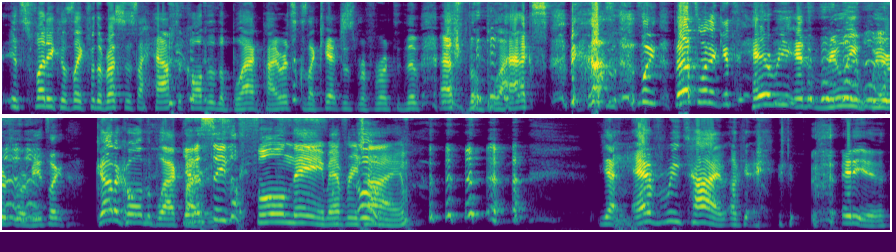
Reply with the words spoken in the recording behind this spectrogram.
it's funny because like for the rest of this, I have to call them the Black Pirates because I can't just refer to them as the Blacks because like that's when it gets hairy and really weird for me. It's like gotta call them the Black Pirates. Gotta say the full name every Ooh. time. Yeah, every time. Okay. Anywho,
